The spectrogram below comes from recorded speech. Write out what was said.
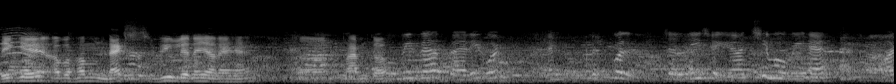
देखिए अब हम नेक्स्ट व्यू लेने जा रहे हैं मैम का। मूवीज़ आर वेरी गुड बिल्कुल चलनी चाहिए। अच्छी मूवी है। और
